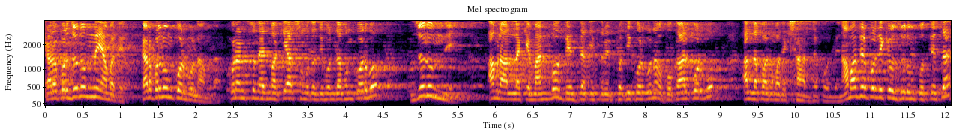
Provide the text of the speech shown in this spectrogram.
কারও উপর জুলুম নেই আমাদের। কারও উপর জুলুম করব না আমরা। কোরআন শুনে আজমা কিয়ার সমত জীবনযাপন করব। জুলুম নেই। আমরা আল্লাহকে মানবো, দেশ, জাতি, ইসলামের ক্ষতি করব না, উপকার করব। আল্লাহ পাক আমাদের সাহায্য করবেন। আমাদের উপর যে কেউ জুলুম করতে চায়,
